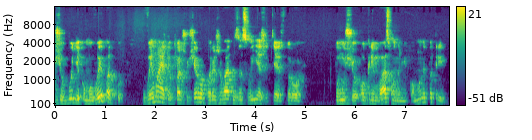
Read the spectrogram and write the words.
що в будь-якому випадку ви маєте в першу чергу переживати за своє життя і здоров'я, тому що, окрім вас, воно нікому не потрібно.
